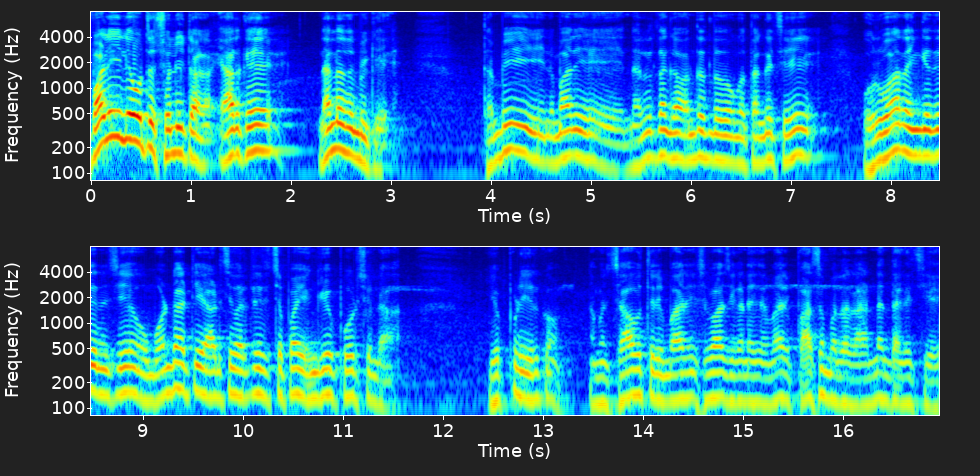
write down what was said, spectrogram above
வழியிலே ஒருத்தர் சொல்லிட்டாங்க. யாருக்கு? நல்ல தம்பிக்கு. தம்பி இந்த மாதிரி நல்ல தங்க வந்திருந்தது உங்கள் தங்கச்சி. ஒரு வாரம் எங்கேயே இருந்துச்சு. உன் பொண்டாட்டி அடித்து வரட்டிச்சப்பா எங்கேயோ போடுச்சுண்டா எப்படி இருக்கும்? நம்ம சாவித்திரி மாதிரி சிவாஜி கணேசன் மாதிரி பாசமல்லர் அண்ணன் தங்கச்சியை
